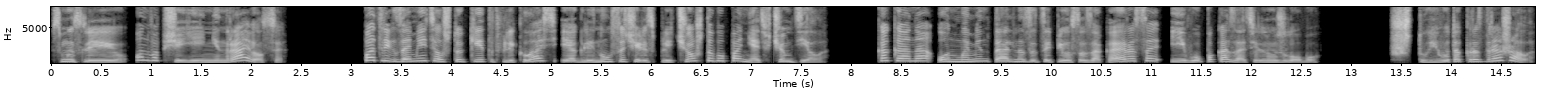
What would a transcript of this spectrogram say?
В смысле, он вообще ей не нравился. Патрик заметил, что Кейт отвлеклась и оглянулся через плечо, чтобы понять, в чем дело. Как и она, он моментально зацепился за Кайроса и его показательную злобу. Что его так раздражало?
